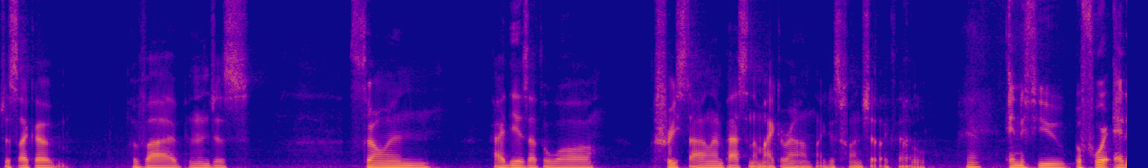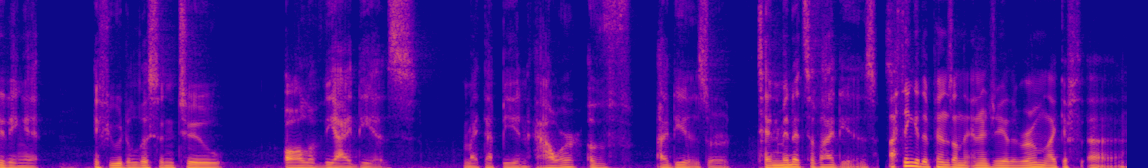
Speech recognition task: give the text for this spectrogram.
just like a a vibe, and then just throwing ideas at the wall, freestyling, passing the mic around, like just fun shit like that. Yeah. And if you, before editing it, if you were to listen to all of the ideas, might that be an hour of ideas or 10 minutes of ideas? I think it depends on the energy of the room. Like if uh,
